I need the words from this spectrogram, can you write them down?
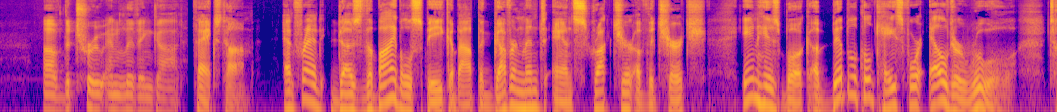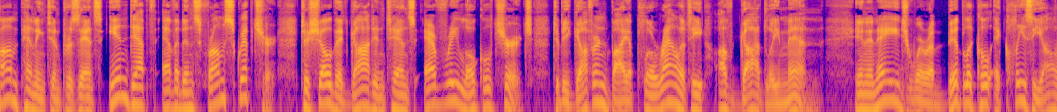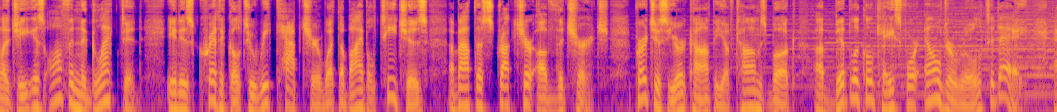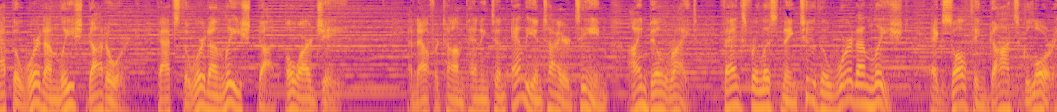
of the true and living God. Thanks, Tom. And friend, does the Bible speak about the government and structure of the church? In his book, A Biblical Case for Elder Rule, Tom Pennington presents in depth evidence from Scripture to show that God intends every local church to be governed by a plurality of godly men. In an age where a biblical ecclesiology is often neglected, it is critical to recapture what the Bible teaches about the structure of the church. Purchase your copy of Tom's book, A Biblical Case for Elder Rule, today at thewordunleashed.org. That's thewordunleashed.org. And now for Tom Pennington and the entire team, I'm Bill Wright. Thanks for listening to The Word Unleashed, exalting God's glory,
